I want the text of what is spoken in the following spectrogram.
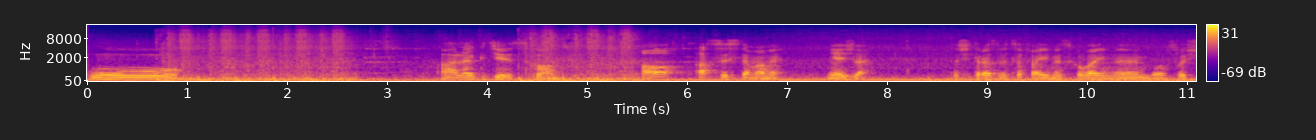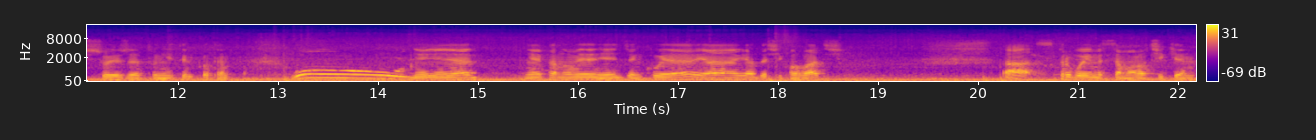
Uuu. Ale gdzie? Skąd? O! Asystę mamy. Nieźle. To się teraz wycofajmy, schowajmy, bo coś czuję, że tu nie tylko tempo. Uuu! Nie, nie, nie. Nie, panowie, nie, dziękuję. Ja jadę się chować. A, spróbujemy z samolocikiem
